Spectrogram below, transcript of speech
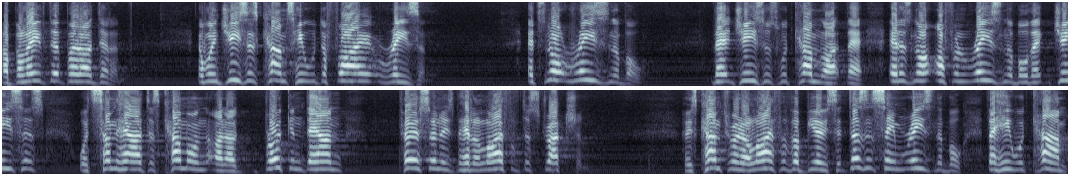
I believed it, but I didn't. And when Jesus comes, he will defy reason. It's not reasonable that Jesus would come like that. It is not often reasonable that Jesus would somehow just come on, on a broken down person who's had a life of destruction, who's come through in a life of abuse. It doesn't seem reasonable that he would come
